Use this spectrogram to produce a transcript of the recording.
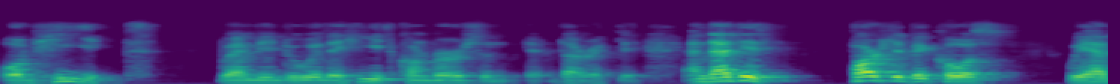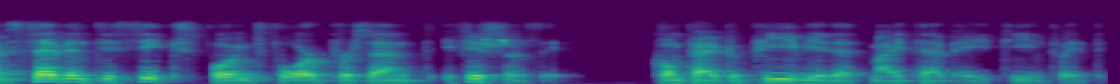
of heat when we do the heat conversion directly. And that is partly because we have 76.4% efficiency compared to PV that might have 18, 20.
